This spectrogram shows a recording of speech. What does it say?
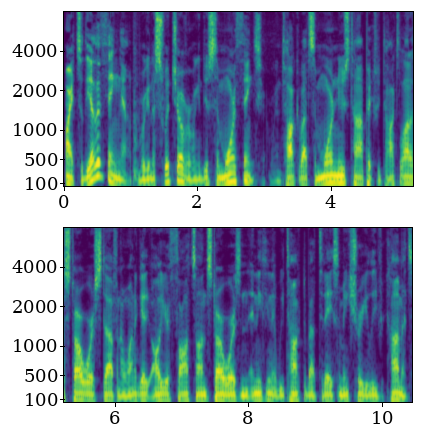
All right, so the other thing now, we're going to switch over. We're going to do some more things here. We're going to talk about some more news topics. We talked a lot of Star Wars stuff, and I want to get all your thoughts on Star Wars and anything that we talked about today. So make sure you leave your comments.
